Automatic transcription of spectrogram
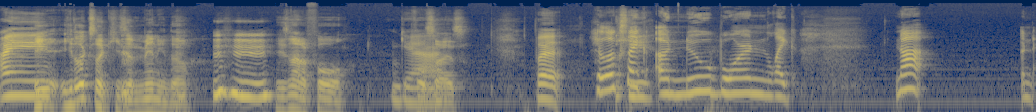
I. He he looks like he's a mini though. mm-hmm. He's not a full Yeah. full size. But He looks He- like a newborn, like not an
